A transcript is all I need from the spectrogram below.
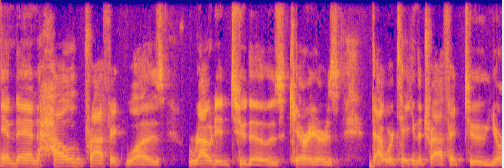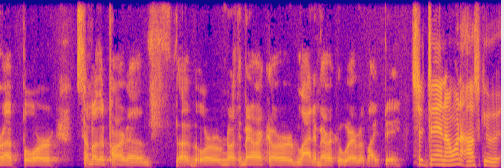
and then how traffic was routed to those carriers that were taking the traffic to Europe or some other part of, of, or North America or Latin America, wherever it might be. So, Dan, I want to ask you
